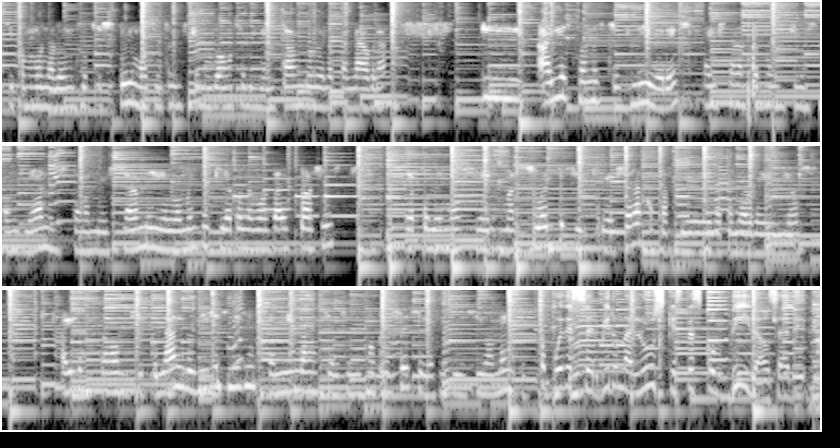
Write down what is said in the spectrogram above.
así como una vez nosotros fuimos, entonces que nos vamos alimentando de la palabra. Y ahí están nuestros líderes, ahí están las personas que nos están guiando, nos están administrando y en el momento que ya podemos dar pasos, ya podemos ser más sueltos y crecer a compartir la palabra de Dios ahí los estamos discipulando y ellos mismos también van a hacer su mismo proceso y así sucesivamente. No puede servir una luz que está escondida, o sea, ¿de, ¿de,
